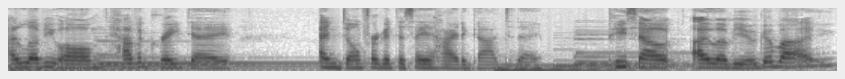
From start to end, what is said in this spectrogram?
I love you all. Have a great day. And don't forget to say hi to God today. Peace out. I love you. Goodbye.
